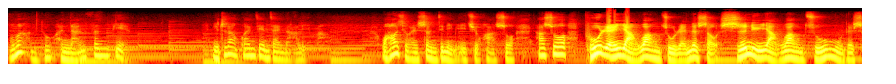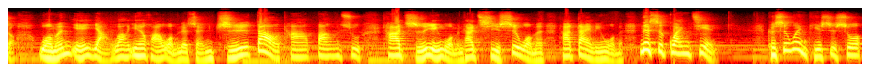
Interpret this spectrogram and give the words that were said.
我们很多很难分辨。你知道关键在哪里吗？我好喜欢圣经里面一句话说：“他说，仆人仰望主人的手，使女仰望主母的手。我们也仰望耶和华我们的神，直到他帮助、他指引我们、他启示我们、他带领我们。那是关键。”可是问题是说，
